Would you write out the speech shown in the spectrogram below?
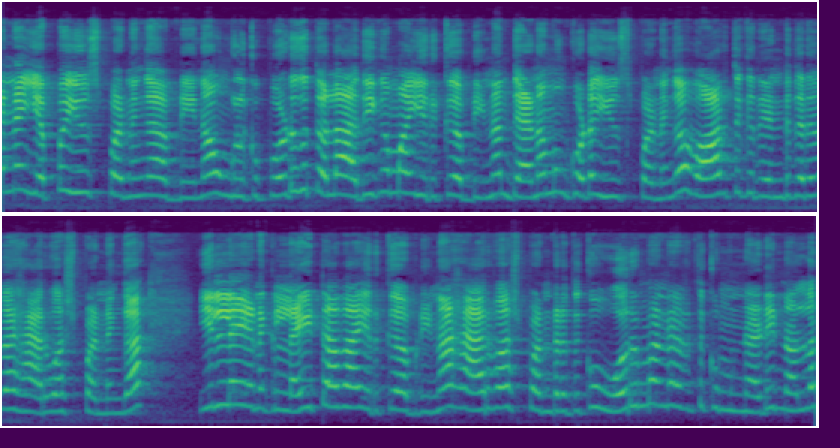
எண்ணெய் எப்போ யூஸ் பண்ணுங்க அப்படின்னா உங்களுக்கு பொடுகு தொல்லை அதிகமாக இருக்குது அப்படின்னா தினமும் கூட யூஸ் பண்ணுங்கள் வாரத்துக்கு ரெண்டு தடவை ஹேர் வாஷ் பண்ணுங்கள் இல்லை எனக்கு லைட்டாக தான் இருக்குது அப்படின்னா ஹேர் வாஷ் பண்ணுறதுக்கு ஒரு மணி நேரத்துக்கு முன்னாடி நல்லா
